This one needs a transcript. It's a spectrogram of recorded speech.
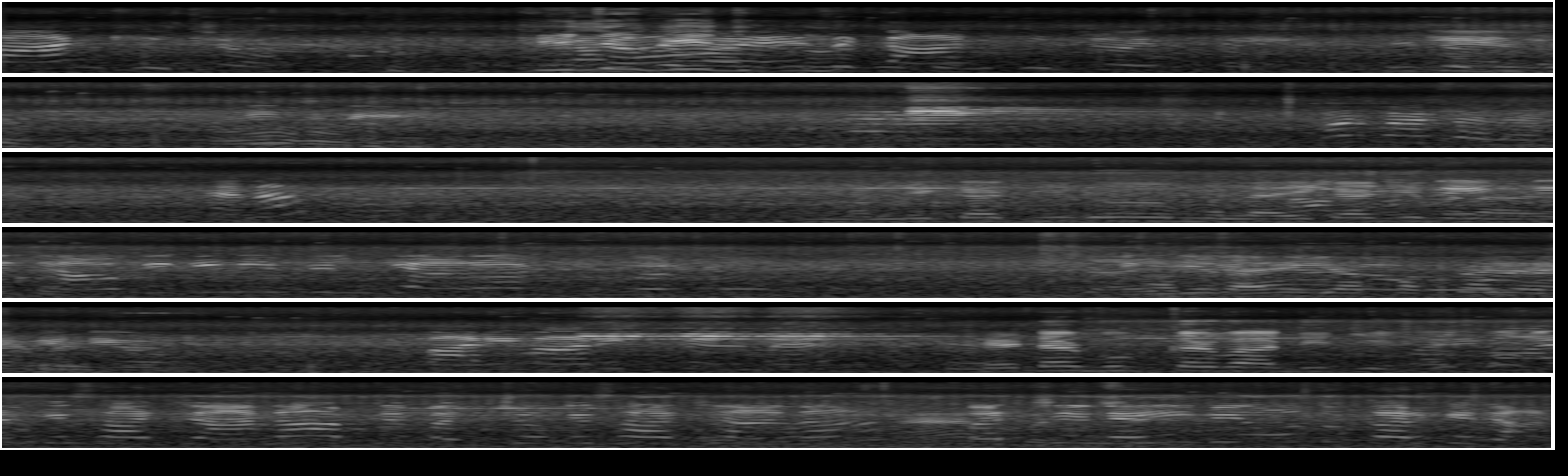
कान खींचो। खींचो हाँ, खींचो। कान खींचो इसके है ना? मल्लिका जी को मलाइका जी बना रहे थे जाओगे कि नहीं फ़िल्म 11 अक्टूबर को आगे जाएँगे आप पक्का जाएँगे। पारिवारिक फ़िल्म है। थिएटर बुक करवा दीजिए। परिवार के साथ जाना अपने बच्चों के साथ जाना। बच्चे नहीं भी हो तो करके जाना।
